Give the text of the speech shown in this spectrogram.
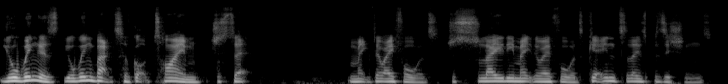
your wingers, your wing backs have got time just to make their way forwards, just slowly make their way forwards, get into those positions,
